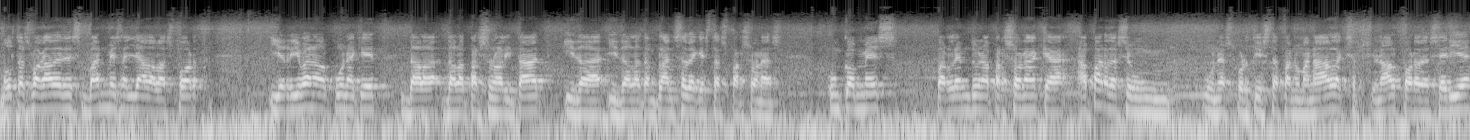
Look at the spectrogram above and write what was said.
moltes vegades es van més enllà de l'esport i arriben al punt aquest de la, de la personalitat i de, i de la templança d'aquestes persones. Un cop més, parlem d'una persona que, a part de ser un, un esportista fenomenal, excepcional, fora de sèrie,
